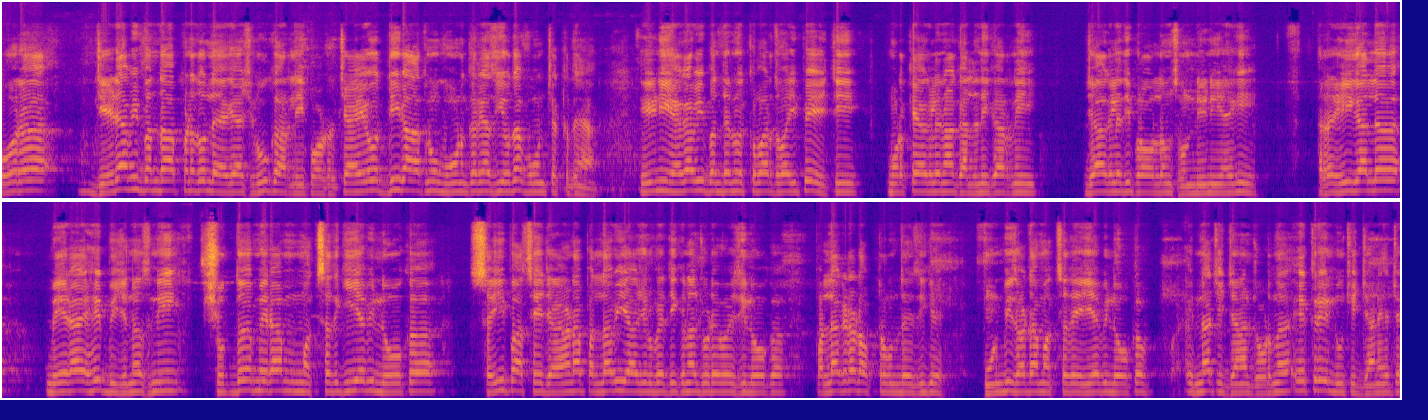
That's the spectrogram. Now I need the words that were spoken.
ਔਰ ਜਿਹੜਾ ਵੀ ਬੰਦਾ ਆਪਣੇ ਤੋਂ ਲੈ ਗਿਆ ਸ਼ੁਰੂ ਕਰ ਲਈ ਪਾਊਡਰ ਚਾਹੇ ਉਹ ਅੱਧੀ ਰਾਤ ਨੂੰ ਫੋਨ ਕਰਿਆ ਸੀ ਉਹਦਾ ਫੋਨ ਚੱਕਦੇ ਆ ਇਹ ਨਹੀਂ ਹੈਗਾ ਵੀ ਬੰਦੇ ਨੂੰ ਇੱਕ ਵਾਰ ਦਵਾਈ ਭੇਜਤੀ ਮੁੜ ਕੇ ਅਗਲੇ ਨਾਲ ਗੱਲ ਨਹੀਂ ਕਰਨੀ ਜਾਂ ਅਗਲੇ ਦੀ ਪ੍ਰੋਬਲਮ ਸੁਣਨੀ ਨਹੀਂ ਹੈਗੀ। ਰਹੀ ਗੱਲ ਮੇਰਾ ਇਹ ਬਿਜ਼ਨਸ ਨਹੀਂ ਸ਼ੁੱਧ ਮੇਰਾ ਮਕਸਦ ਕੀ ਹੈ ਵੀ ਲੋਕ ਸਹੀ ਪਾਸੇ ਜਾਣ, ਪੱਲਾ ਵੀ ਆਯੁਰਵੈਦਿਕ ਨਾਲ ਜੁੜੇ ਹੋਏ ਸੀ ਲੋਕ। ਪੱਲਾ ਕਿਹੜਾ ਡਾਕਟਰ ਹੁੰਦੇ ਸੀਗੇ? ਹੁਣ ਵੀ ਸਾਡਾ ਮਕਸਦ ਇਹ ਹੈ ਵੀ ਲੋਕ ਇਹਨਾਂ ਚੀਜ਼ਾਂ ਨਾਲ ਜੁੜਨ, ਇਹ ਘਰੇਲੂ ਚੀਜ਼ਾਂ ਨੇ ਇਹ ਚ।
